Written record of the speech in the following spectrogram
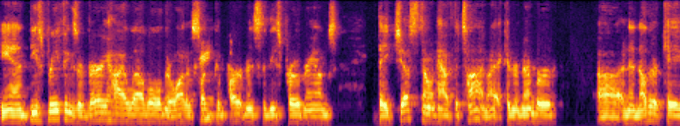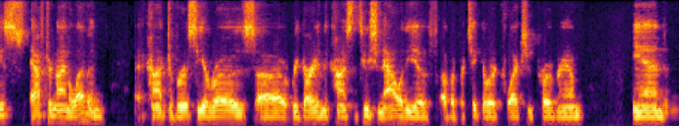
and these briefings are very high level. There are a lot of sub compartments to these programs. They just don't have the time. I can remember uh, in another case after 9 11, a controversy arose uh, regarding the constitutionality of, of a particular collection program. And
